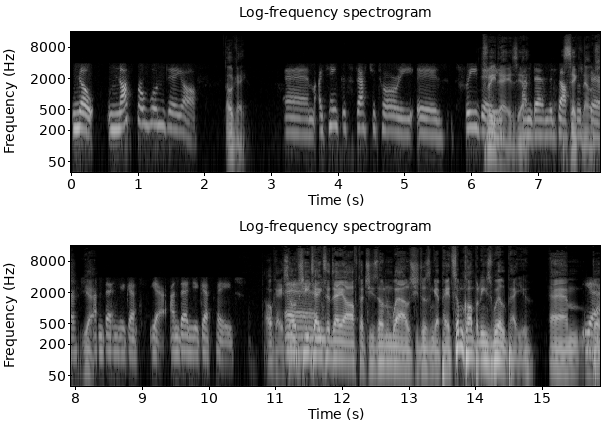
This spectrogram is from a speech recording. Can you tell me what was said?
No, not for one day off. Okay. Um, I think the statutory is three days. Three days, yeah. And then the Sick note, there. yeah. And then you get yeah, and then you get paid. Okay. So if she Um, takes a day off that she's unwell, she doesn't get paid. Some companies will pay you. Um, Yeah.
